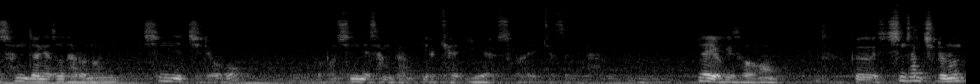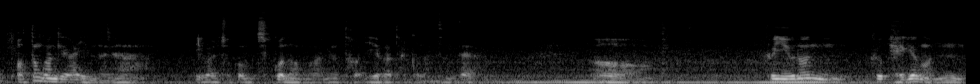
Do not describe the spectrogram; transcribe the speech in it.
선정에서 다루는 심리 치료 또는 심리 상담 이렇게 이해할 수가 있겠습니다. 근데 여기서 그 심상 치료는 어떤 관계가 있느냐 이걸 조금 짚고 넘어가면 더 이해가 될 것 같은데 어, 그 이유는 그 배경은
